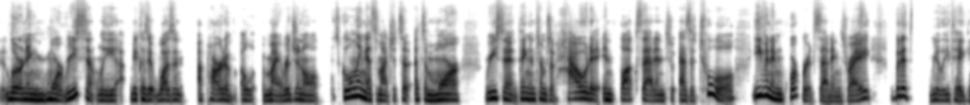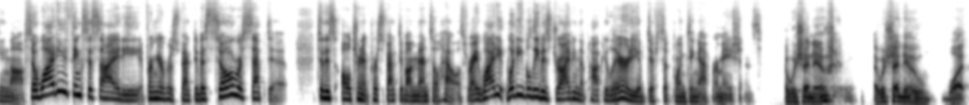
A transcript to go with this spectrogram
learning more recently uh, because it wasn't a part of a, my original schooling as much. It's a it's a more recent thing in terms of how to influx that into as a tool, even in corporate settings, right? But it's really taking off. So why do you think society, from your perspective, is so receptive to this alternate perspective on mental health, right? Why do you, what do you believe is driving the popularity of disappointing affirmations? I wish I knew. I wish I knew what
